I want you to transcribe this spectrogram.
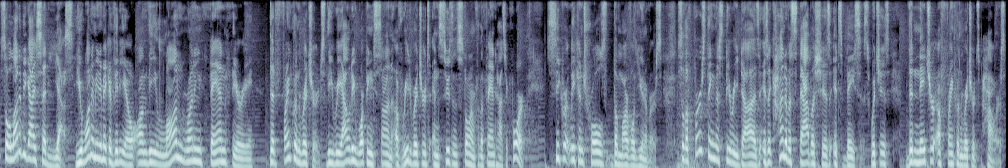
So a lot of you guys said yes, you wanted me to make a video on the long-running fan theory that Franklin Richards, the reality warping son of Reed Richards and Susan Storm from the Fantastic Four, secretly controls the Marvel Universe. So the first thing this theory does is it kind of establishes its basis, which is the nature of Franklin Richards' powers.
